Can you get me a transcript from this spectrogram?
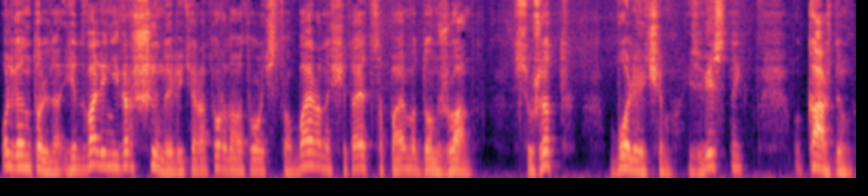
Ольга Анатольевна, едва ли не вершиной литературного творчества Байрона считается поэма «Дон Жуан». Сюжет более чем известный, каждым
